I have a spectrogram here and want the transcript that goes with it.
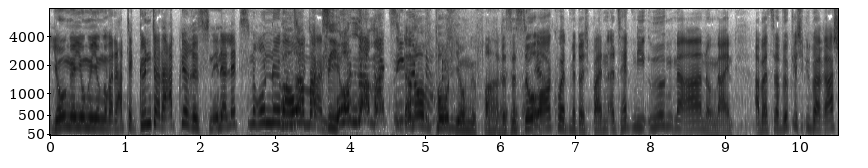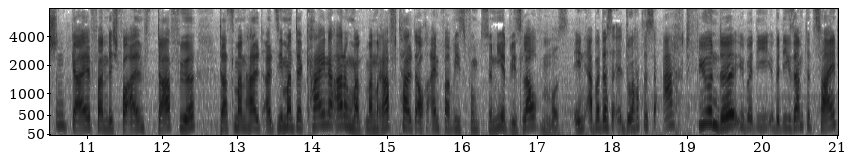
Junge, Junge, Junge, was hat der Günther da abgerissen? In der letzten Runde überholt unser Maxi, dann. unser Maxi dann aufs Podium gefahren. Das ist so awkward mit euch beiden, als hätten die irgendeine Ahnung. Nein, aber es war wirklich überraschend geil, fand ich vor allem dafür, dass man halt als jemand, der keine Ahnung hat, man rafft halt auch einfach, wie es funktioniert, wie es laufen muss. In, aber das, äh, du hattest acht Führende über die, über die gesamte Zeit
